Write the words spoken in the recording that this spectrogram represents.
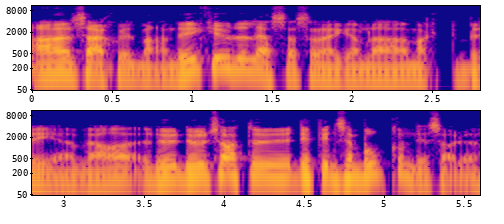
en särskild man. Det är kul att läsa sådana här gamla maktbrev. Ja, du, du sa att du, det finns en bok om det, sa du?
